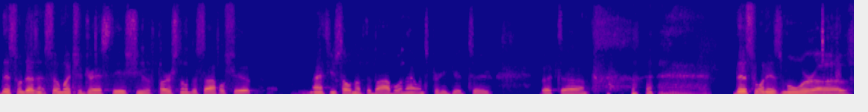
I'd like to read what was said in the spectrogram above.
this one doesn't so much address the issue of personal discipleship. Matthew's holding up the Bible, and that one's pretty good too. But um, this one is more of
